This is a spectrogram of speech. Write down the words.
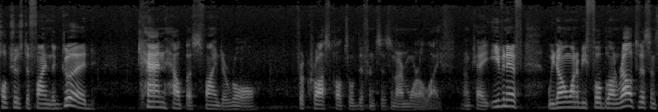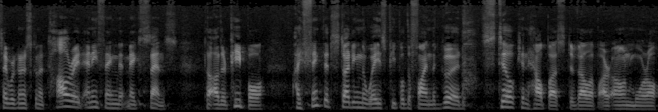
cultures define the good can help us find a role for cross cultural differences in our moral life. Okay, even if we don't want to be full-blown relativists and say we're just going to tolerate anything that makes sense to other people, I think that studying the ways people define the good still can help us develop our own moral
